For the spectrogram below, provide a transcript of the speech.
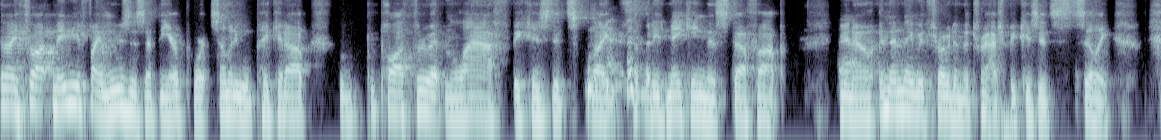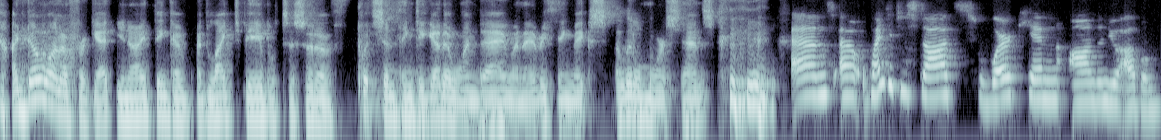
And I thought maybe if I lose this at the airport, somebody will pick it up, paw through it, and laugh because it's like somebody's making this stuff up you know, and then they would throw it in the trash because it's silly. I don't want to forget, you know, I think I'd like to be able to sort of put something together one day when everything makes a little more sense. and uh, when did you start working on the new album?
